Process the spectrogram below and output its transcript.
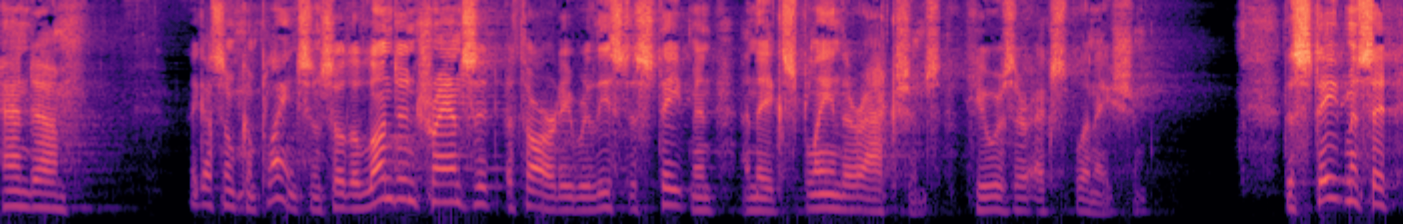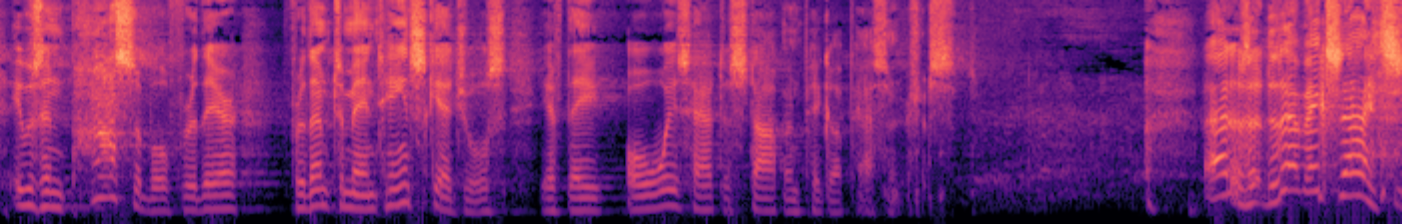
And um, they got some complaints. And so the London Transit Authority released a statement and they explained their actions. Here was their explanation. The statement said it was impossible for, their, for them to maintain schedules if they always had to stop and pick up passengers. That is, does that make sense?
